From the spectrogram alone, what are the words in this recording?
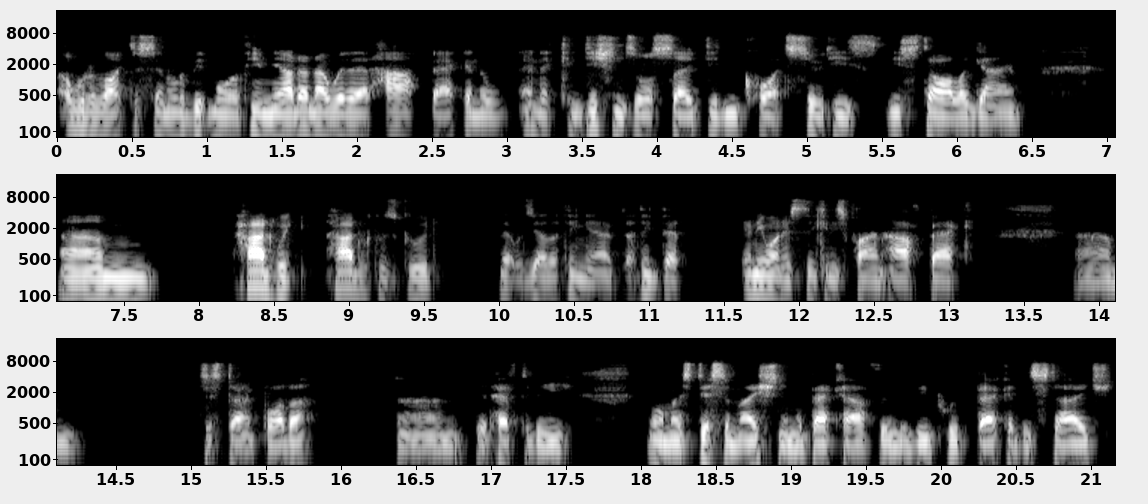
I would have liked to see a little bit more of him. Now I don't know whether that halfback and the and the conditions also didn't quite suit his his style of game. Um, Hardwick Hardwick was good. That was the other thing. I think that anyone who's thinking he's playing halfback, um, just don't bother. Um, there'd have to be almost decimation in the back half for them to be put back at this stage.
